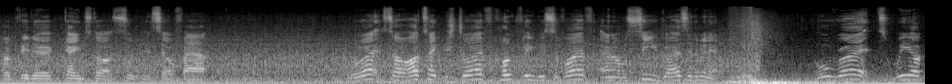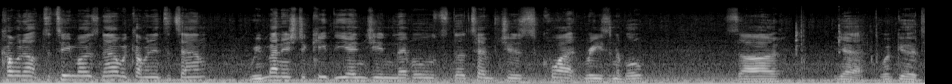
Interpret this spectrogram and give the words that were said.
Hopefully the game starts sorting itself out. Alright, so I'll take this drive. Hopefully we survive, and I will see you guys in a minute. Alright, we are coming up to Timo's now. We're coming into town. We managed to keep the engine levels, the temperatures quite reasonable. So, yeah, we're good.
